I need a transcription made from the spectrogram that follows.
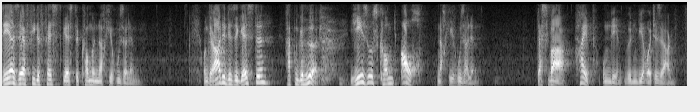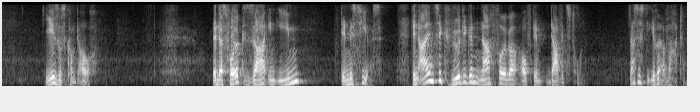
Sehr, sehr viele Festgäste kommen nach Jerusalem. Und gerade diese Gäste hatten gehört, Jesus kommt auch nach Jerusalem. Das war Hype um dem, würden wir heute sagen. Jesus kommt auch. Denn das Volk sah in ihm den Messias den einzig würdigen Nachfolger auf dem Davidsthron. Das ist ihre Erwartung.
